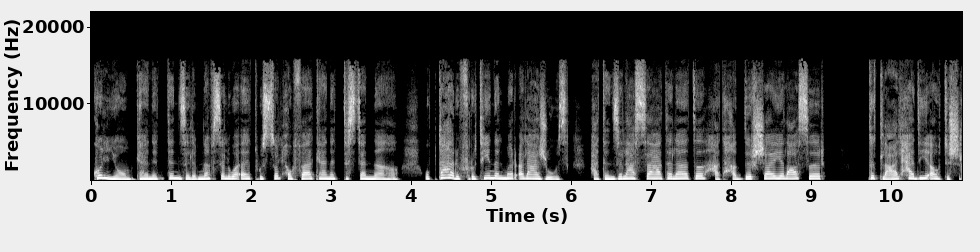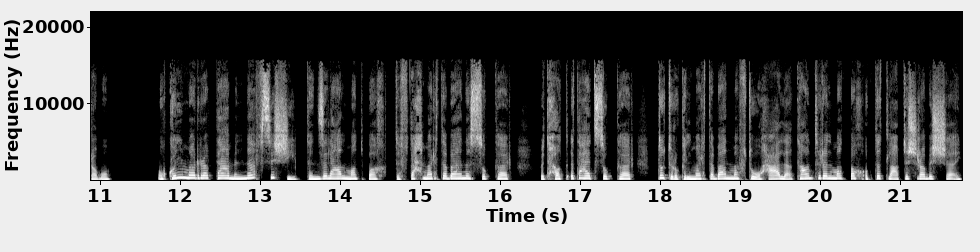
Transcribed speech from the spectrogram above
كل يوم كانت تنزل بنفس الوقت والسلحفاة كانت تستناها. وبتعرف روتين المرأة العجوز. حتنزل على الساعة ثلاثة حتحضر شاي العصر تطلع على الحديقة وتشربه. وكل مرة بتعمل نفس الشي بتنزل على المطبخ بتفتح مرتبان السكر بتحط قطعة سكر بتترك المرتبان مفتوح على counter المطبخ وبتطلع بتشرب الشاي.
